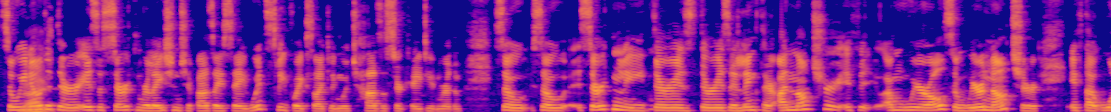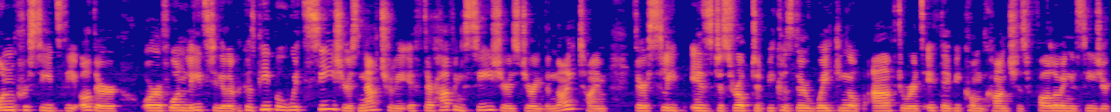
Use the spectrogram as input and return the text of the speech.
So we right. know that there is a certain relationship, as I say, with sleep wake cycling, which has a circadian rhythm. So so certainly there is there is a link there. I'm not sure if it, and we're also we're not sure if that one precedes the other or if one leads to the other. Because people with seizures, naturally, if they're having seizures during the nighttime, their sleep is disrupted because they're waking up afterwards if they become conscious following a seizure.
